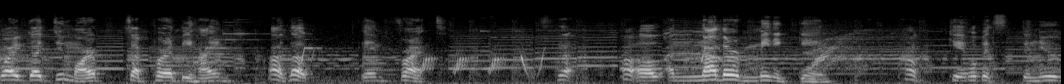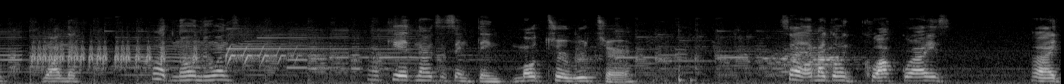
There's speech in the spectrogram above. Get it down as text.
What are you gotta do, Mario? So I put it behind. Oh look, in front. Uh oh, another mini game. Okay, hope it's the new one. That, what? No new ones? Okay, now it's the same thing. Motor Rooter. So am I going clockwise? Alright.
